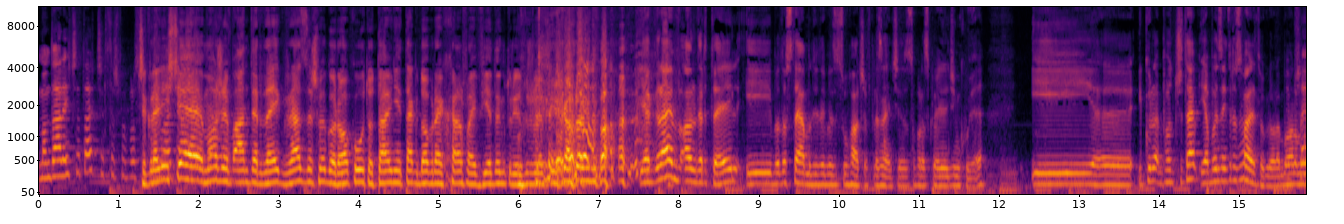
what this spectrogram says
mam dalej czytać, czy chcesz po prostu... Czy graliście może w Undertale? Gra z zeszłego roku, totalnie tak dobra jak Half-Life 1, który jest dużo lepszy niż Half-Life 2. Ja grałem w Undertale i bo dostałem od jednego ze słuchaczy w prezencie, za co po raz kolejny dziękuję. I, e, i kurwa, poczytałem, ja byłem zainteresowany tą grą, no bo ona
